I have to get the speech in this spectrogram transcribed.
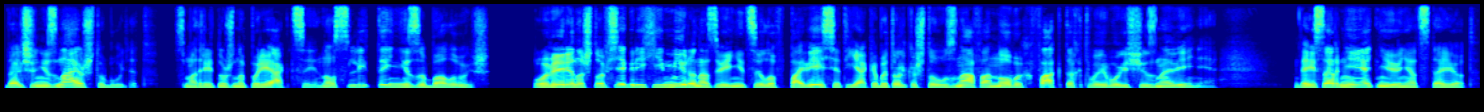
Дальше не знаю, что будет. Смотреть нужно по реакции, но слитой не забалуешь. Уверена, что все грехи мира на Звейницилов повесят, якобы только что узнав о новых фактах твоего исчезновения. Да и Сорни от нее не отстает,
